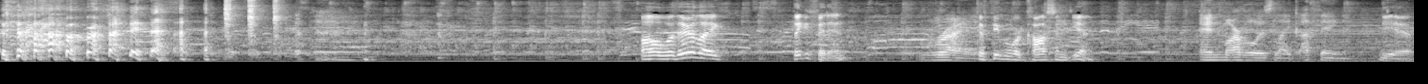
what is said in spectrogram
oh well, they're like they can fit in Right. because people were costing. Yeah. And Marvel is like a thing. Yeah.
